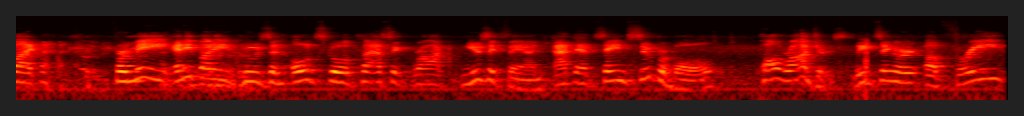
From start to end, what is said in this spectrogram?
But for me, anybody who's an old school classic rock music fan at that same Super Bowl, Paul Rodgers, lead singer of Free,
